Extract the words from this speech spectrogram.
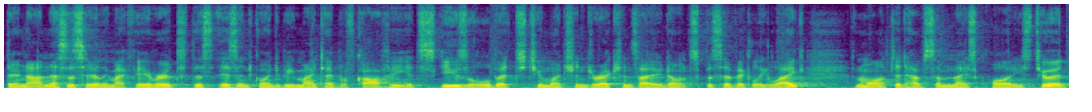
They're not necessarily my favorites. This isn't going to be my type of coffee. It skews a little bit too much in directions I don't specifically like and wanted to have some nice qualities to it.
